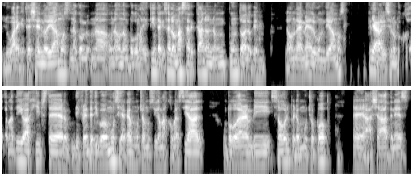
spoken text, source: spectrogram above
lugar al que estés yendo, digamos, una, una, una onda un poco más distinta, quizás lo más cercano en un punto a lo que es la onda de Melbourne, digamos, que es una visión un poco alternativa, hipster, diferente tipo de música, acá es mucha música más comercial, un poco de R&B, soul, pero mucho pop. Eh, allá tenés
